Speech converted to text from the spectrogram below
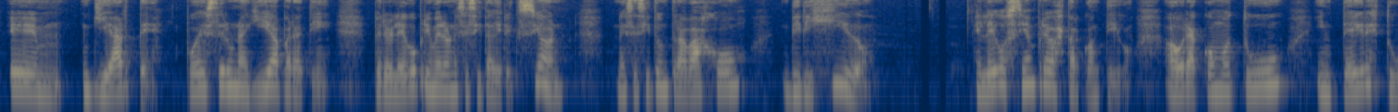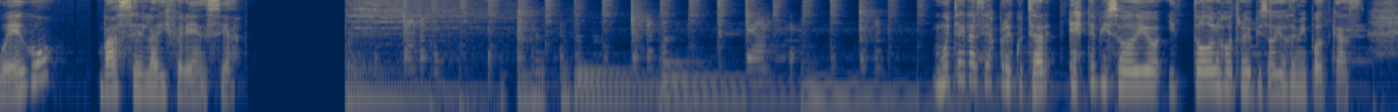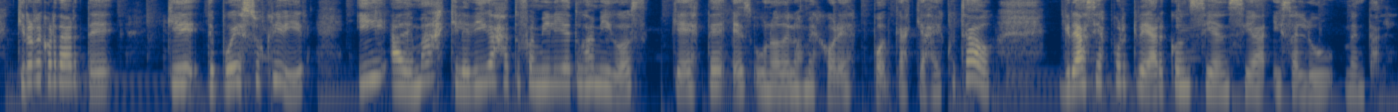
em, guiarte, puede ser una guía para ti. Pero el ego primero necesita dirección, necesita un trabajo dirigido. El ego siempre va a estar contigo. Ahora, cómo tú integres tu ego va a ser la diferencia. Muchas gracias por escuchar este episodio y todos los otros episodios de mi podcast. Quiero recordarte que te puedes suscribir y además que le digas a tu familia y a tus amigos que este es uno de los mejores podcasts que has escuchado. Gracias por crear conciencia y salud mental.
